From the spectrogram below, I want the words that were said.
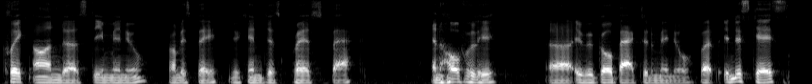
click on the Steam menu from this page. You can just press back, and hopefully uh, it will go back to the menu. But in this case,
